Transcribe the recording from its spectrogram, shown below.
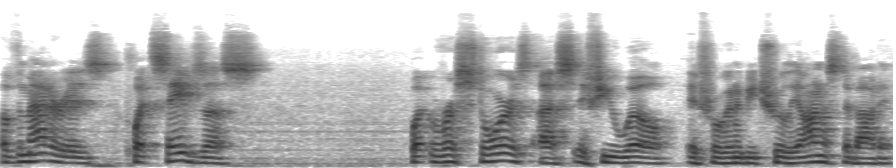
of the matter is what saves us what restores us, if you will, if we're going to be truly honest about it.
